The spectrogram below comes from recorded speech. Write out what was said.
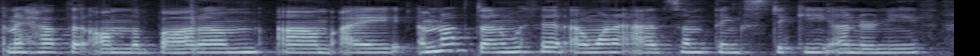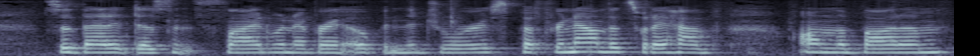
and I have that on the bottom. Um, I am not done with it. I want to add something sticky underneath so that it doesn't slide whenever I open the drawers. But for now that's what I have on the bottom.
